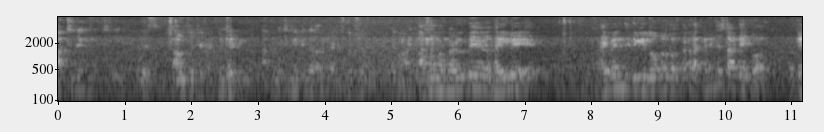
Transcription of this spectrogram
ఆర్చ్ దగ్గర నుంచి వచ్చేటట్టు. అక్కడ నుంచి నీట్గా అసలు నన్ను అడిగితే హైవే హైవే నుంచి దిగి లోపలికి వస్తాం కదా అక్కడి నుంచి స్టార్ట్ అయిపోవాలి. ఓకే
